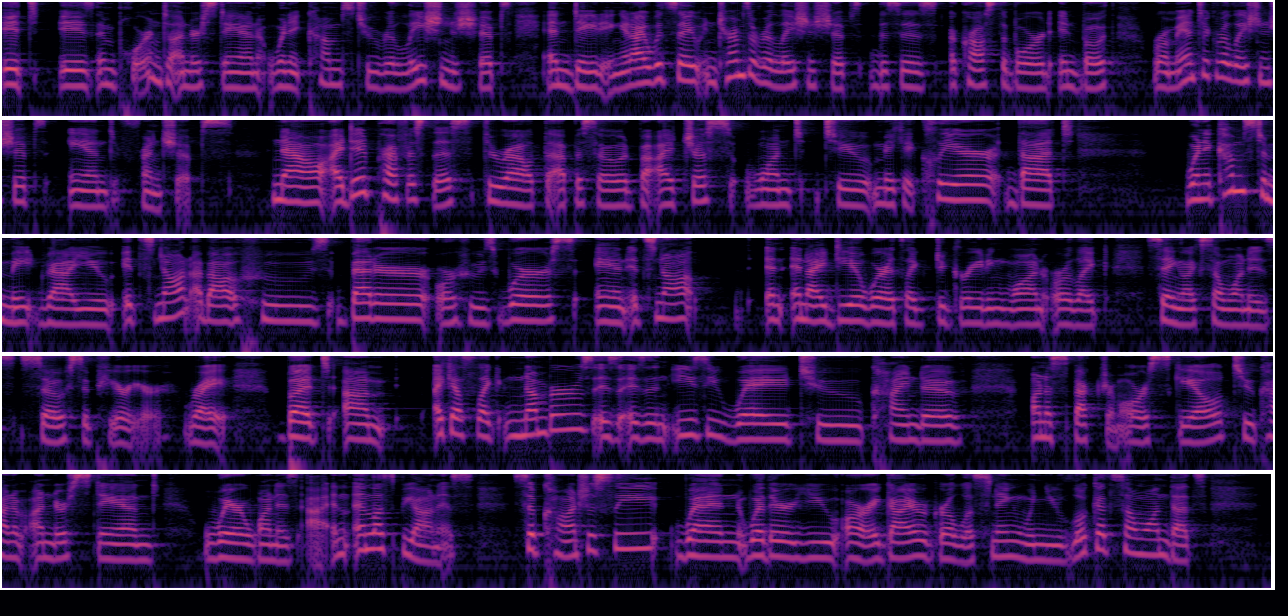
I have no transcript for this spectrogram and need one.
it is important to understand when it comes to relationships and dating. And I would say, in terms of relationships, this is across the board in both romantic relationships and friendships. Now, I did preface this throughout the episode, but I just want to make it clear that when it comes to mate value, it's not about who's better or who's worse, and it's not an, an idea where it's like degrading one or like saying like someone is so superior, right? But um, I guess like numbers is is an easy way to kind of on a spectrum or a scale to kind of understand where one is at. And, and let's be honest, subconsciously, when whether you are a guy or girl listening, when you look at someone that's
